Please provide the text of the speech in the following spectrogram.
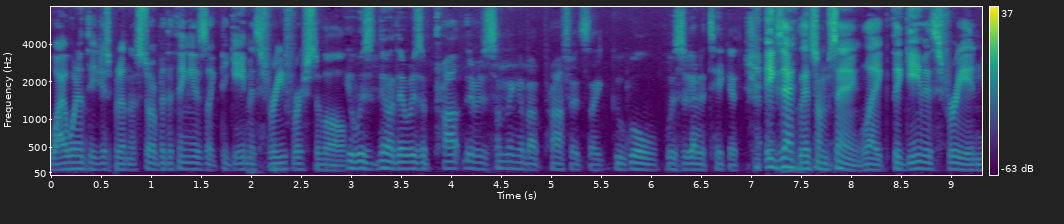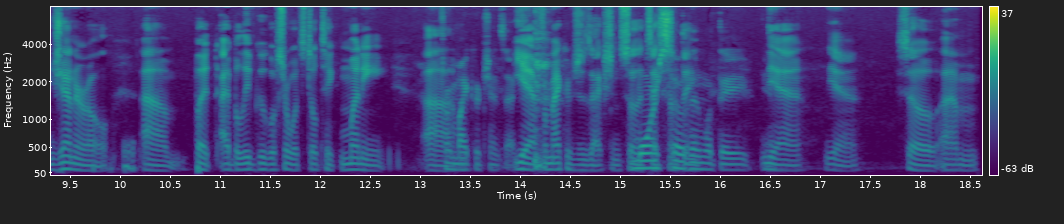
why wouldn't they just put it in the store? But the thing is, like, the game is free. First of all, It was no, there was a pro. There was something about profits. Like Google was going to take a. ch- exactly that's what I'm saying. Like, the game is free in general, um, but I believe Google Store would still take money um, for microtransactions. Yeah, for microtransactions. So it's more like so something. than what they. Yeah, yeah. So, um,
